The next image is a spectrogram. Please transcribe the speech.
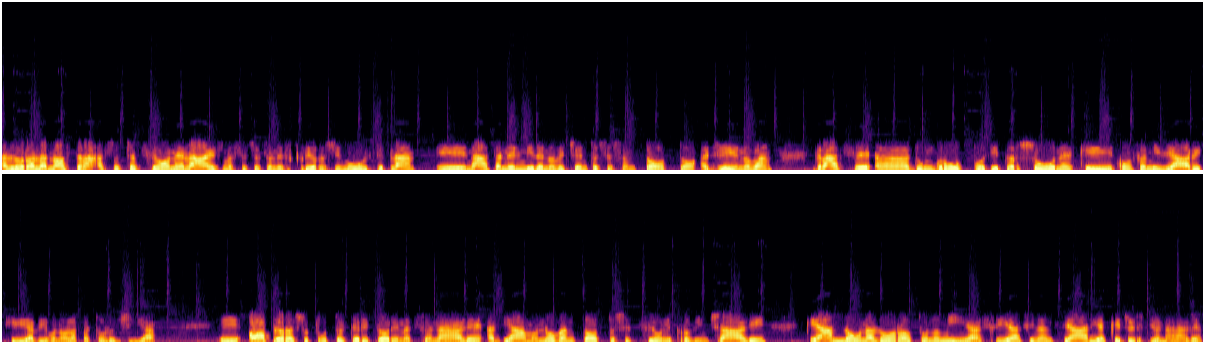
Allora, la nostra associazione, l'AISM, Associazione Sclerosi Multipla, è nata nel 1968 a Genova grazie ad un gruppo di persone che, con familiari che avevano la patologia. E opera su tutto il territorio nazionale, abbiamo 98 sezioni provinciali che hanno una loro autonomia sia finanziaria che gestionale.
